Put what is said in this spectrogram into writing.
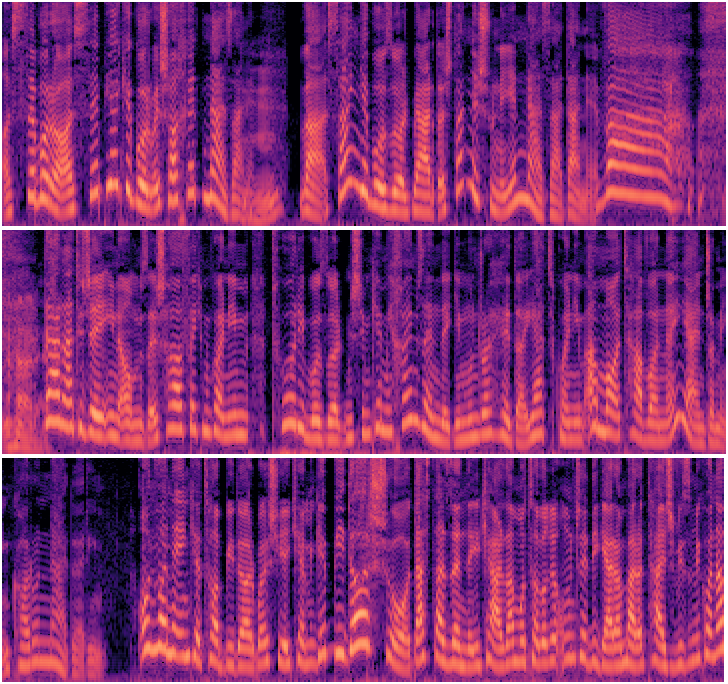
آسه برو آسه بیا که گربه شاخت نزنه. و سنگ بزرگ برداشتن نشونه نزدنه. و آره. در نتیجه این آموزش ها فکر می‌کنیم طوری بزرگ میشیم که می‌خوایم زندگیمون رو هدایت کنیم اما توانایی انجام این کار رو نداریم. عنوان این کتاب بیدار باشیه که میگه بیدار شو. دست از زندگی کردن مطابق اونچه دیگران برات تجویز می‌کنن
